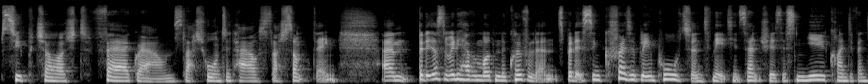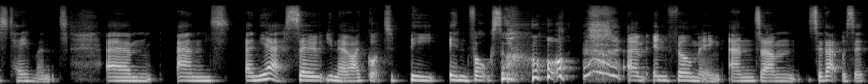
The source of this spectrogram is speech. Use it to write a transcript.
supercharged fairground slash haunted house slash something. Um, but it doesn't really have a modern equivalent. But it's incredibly important in the 18th century as this new kind of entertainment. Um, and and yeah, so you know, I got to be in Vauxhall. Um, in filming, and um, so that was a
